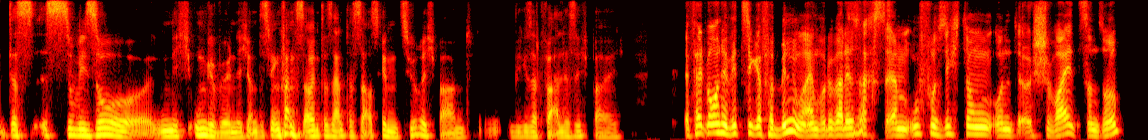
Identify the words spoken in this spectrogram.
das ist sowieso nicht ungewöhnlich. Und deswegen fand ich es auch interessant, dass es ausgehend in Zürich war und wie gesagt, für alle sichtbar. Da fällt mir auch eine witzige Verbindung ein, wo du gerade sagst, ähm, UFO-Sichtung und äh, Schweiz und so.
